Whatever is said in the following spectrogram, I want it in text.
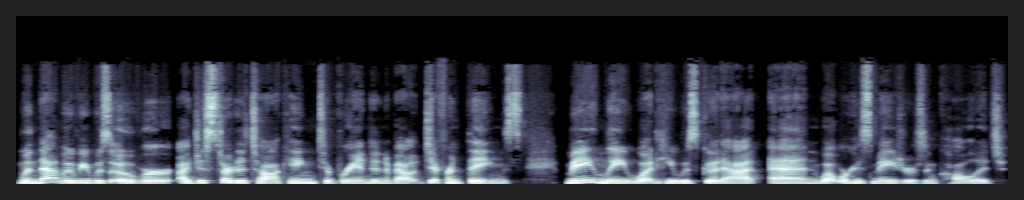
when that movie was over, I just started talking to Brandon about different things, mainly what he was good at and what were his majors in college.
